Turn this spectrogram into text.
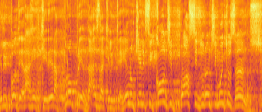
Ele poderá requerer a propriedade daquele terreno que ele ficou de posse durante muitos anos.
